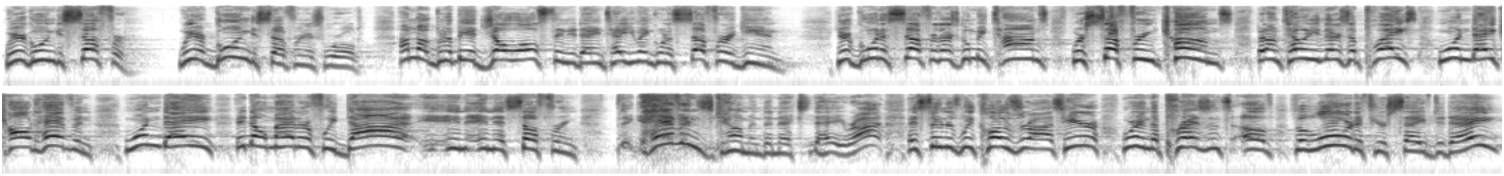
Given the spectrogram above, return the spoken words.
We're going to suffer. We are going to suffer in this world. I'm not going to be a Joel Osteen today and tell you you ain't going to suffer again. You're going to suffer. There's going to be times where suffering comes. But I'm telling you, there's a place one day called heaven. One day, it don't matter if we die in, in a suffering. Heaven's coming the next day, right? As soon as we close our eyes here, we're in the presence of the Lord if you're saved today.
